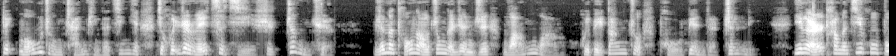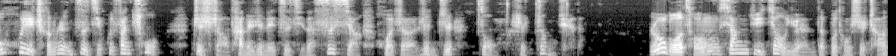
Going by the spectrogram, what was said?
对某种产品的经验，就会认为自己是正确的。人们头脑中的认知往往会被当作普遍的真理，因而他们几乎不会承认自己会犯错。至少，他们认为自己的思想或者认知总是正确的。如果从相距较远的不同市场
